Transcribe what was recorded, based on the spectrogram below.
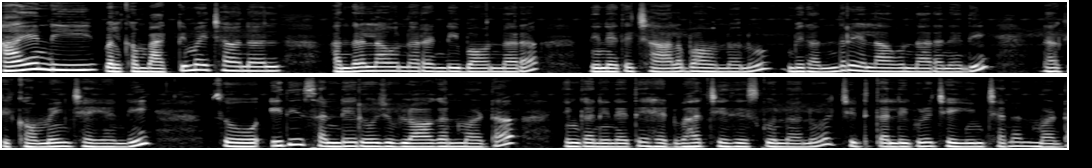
హాయ్ అండి. Welcome back to my channel. అందరు ఎలా ఉన్నారండి? బాగున్నారా? నేనైతే చాలా బాగున్నాను. మీరందరూ ఎలా ఉన్నారనేది నాకు కామెంట్ చేయండి. సో ఇది సండే రోజు వ్లాగ్ అనమాట ఇంకా నేనైతే హెడ్ బాత్ చేసేసుకున్నాను. చిట్టి తల్లి కూడా చేయించాను అనమాట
